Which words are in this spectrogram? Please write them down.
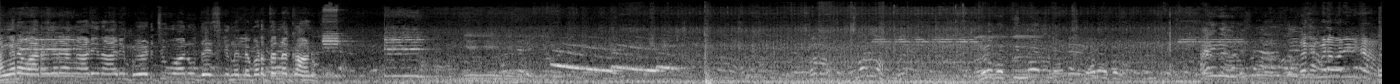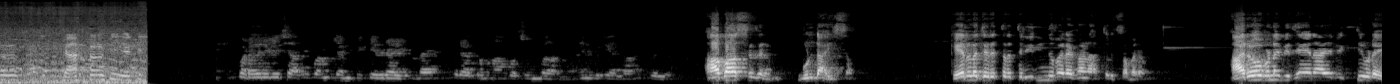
അങ്ങനെ വടകര അങ്ങാടി ആരും പേടിച്ചു പോകാൻ ഉദ്ദേശിക്കുന്നില്ല. ഇവിടെ തന്നെ കാണും. വടകരയിലെ ഷാഫി പറമ്പിൽ എം പിക്ക് എതിരായിട്ടുള്ള ഒരു ആക്രമണം കുറച്ച് മുമ്പ് നടന്നു അതിനെപ്പറ്റി എന്താണ് പ്രതികരണം? ആഭാസകരം ഗുണ്ടായിസം. കേരള ചരിത്രത്തിൽ ഇന്നുവരെ കാണാത്തൊരു സമരം. ആരോപണ വിധേയനായ വ്യക്തിയുടെ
